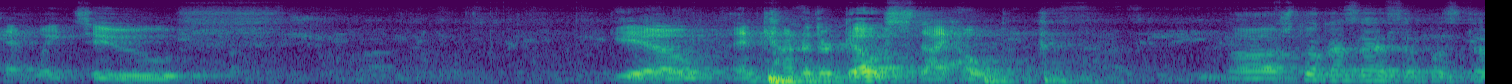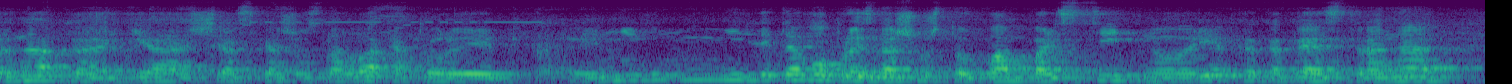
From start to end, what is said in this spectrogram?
can't wait to, you know, encounter their ghost, I hope. А, Что касается Пастернака, я сейчас скажу слова, которые не, не для того произношу, чтобы вам польстить, но редко какая страна э,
